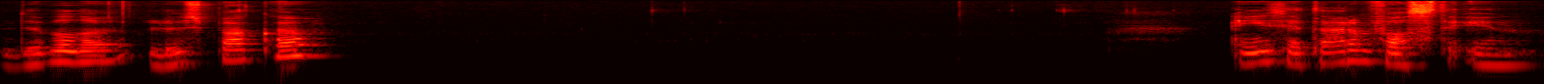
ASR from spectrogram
dubbele lus pakken. En je zet daar een vaste in.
